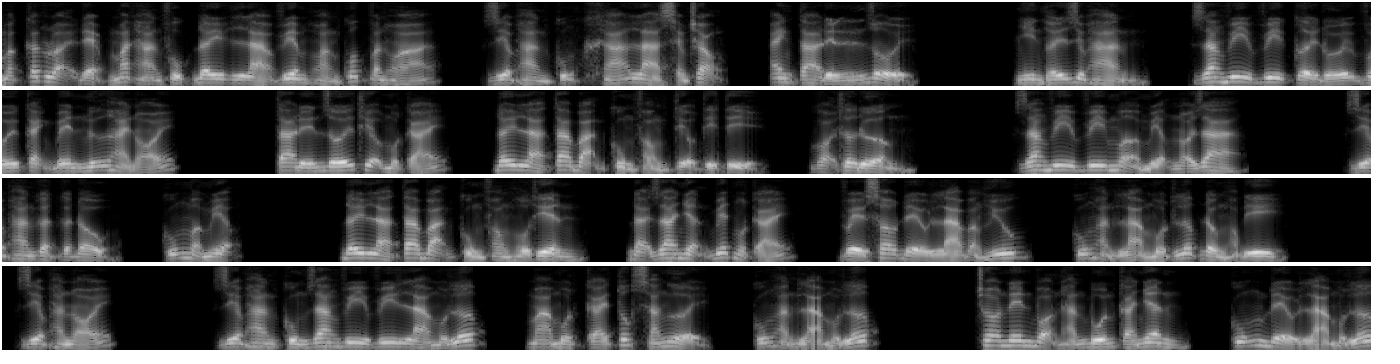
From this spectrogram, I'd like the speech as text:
mặc các loại đẹp mắt hán phục đây là viêm hoàng quốc văn hóa diệp hàn cũng khá là xem trọng anh ta đến, đến rồi. Nhìn thấy diệp hàn giang vi vi cười đối với cạnh bên nữ hải nói ta đến giới thiệu một cái đây là ta bạn cùng phòng tiểu tỷ tỷ gọi thơ đường. Giang vi vi mở miệng nói ra. Diệp hàn gật gật đầu cũng mở miệng. Đây là ta bạn cùng phòng hồ thiên đại gia nhận biết một cái về sau đều là bằng hữu cũng hẳn là một lớp đồng học đi. Diệp hàn nói. Diệp hàn cùng giang vi vi là một lớp mà một cái túc sáng người cũng hẳn là một lớp. Cho nên bọn hắn bốn cá nhân cũng đều là một lớp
